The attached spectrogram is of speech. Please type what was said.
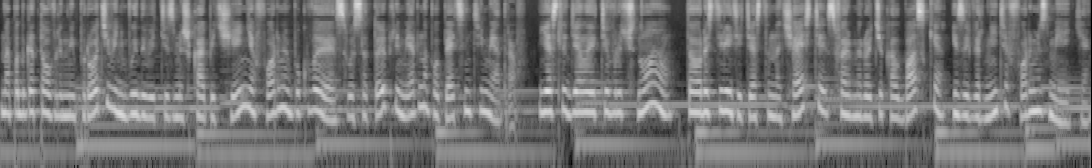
На подготовленный противень выдавить из мешка печенье в форме буквы «С» высотой примерно по 5 см. Если делаете вручную, то разделите тесто на части, сформируйте колбаски и заверните в форме змейки.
